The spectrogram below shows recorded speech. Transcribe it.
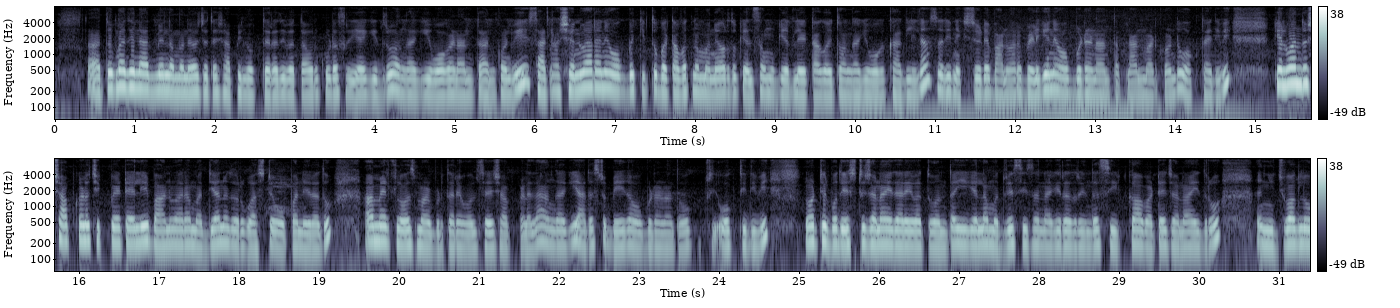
ತುಂಬ ದಿನ ಆದಮೇಲೆ ನಮ್ಮ ಮನೆಯವ್ರ ಜೊತೆ ಶಾಪಿಂಗ್ ಹೋಗ್ತಾ ಇರೋದು. ಇವತ್ತು ಅವರು ಕೂಡ ಫ್ರೀ ಆಗಿದ್ರು, ಹಂಗಾಗಿ ಹೋಗೋಣ ಅಂತ ಅಂದ್ಕೊಂಡ್ವಿ ಶನಿವಾರನೇ ಹೋಗ್ಬೇಕಿತ್ತು ಬಟ್ ಅವತ್ತು ನಮ್ಮ ಮನೆಯವ್ರದ್ದು ಕೆಲಸ ಮುಗಿಯೋದು ಲೇಟ್ ಆಗೋಯ್ತು, ಹಂಗಾಗಿ ಹೋಗೋಕ್ಕಾಗಲಿಲ್ಲ ಸರಿ ನೆಕ್ಸ್ಟ್ ಡೇ ಭಾನುವಾರ ಬೆಳಗ್ಗೆನೇ ಹೋಗ್ಬಿಡೋಣ ಅಂತ ಪ್ಲ್ಯಾನ್ ಮಾಡಿಕೊಂಡು ಹೋಗ್ತಾ ಇದ್ದೀವಿ. ಕೆಲವೊಂದು ಶಾಪ್ಗಳು ಚಿಕ್ಕಪೇಟೆಯಲ್ಲಿ ಭಾನುವಾರ ಮಧ್ಯಾಹ್ನದವರೆಗೂ ಅಷ್ಟೇ ಓಪನ್ ಇರೋದು. ಆಮೇಲೆ ಕ್ಲೋಸ್ ಮಾಡಿಬಿಡ್ತಾರೆ ಹೋಲ್ಸೇಲ್ ಶಾಪ್ಗಳೆಲ್ಲ ಹಂಗಾಗಿ ಆದಷ್ಟು ಬೇಗ ಹೋಗ್ಬಿಡೋಣ ಅಂತ ಹೋಗಿ ಹೋಗ್ತಿದ್ದೀವಿ. ನೋಡ್ತಿರ್ಬೋದು ಎಷ್ಟು ಜನ ಇದ್ದಾರೆ ಇವತ್ತು ಅಂತ ಈಗೆಲ್ಲ ಮದುವೆ ಸೀಸನ್ ಆಗಿರೋದ್ರಿಂದ ಸಿಕ್ಕಾಬಟ್ಟೆ ಜನ ಇದ್ದರು ನಿಜವಾಗ್ಲೂ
